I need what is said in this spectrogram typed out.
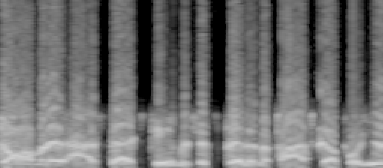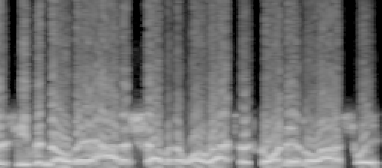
dominant Aztecs team as it's been in the past couple of years. Even though they had a seven one record going into last week.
